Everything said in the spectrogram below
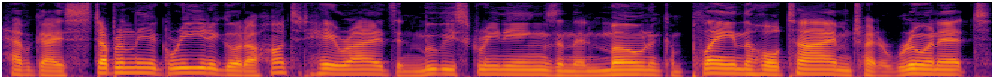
have guys stubbornly agree to go to haunted hayrides and movie screenings and then moan and complain the whole time and try to ruin it.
